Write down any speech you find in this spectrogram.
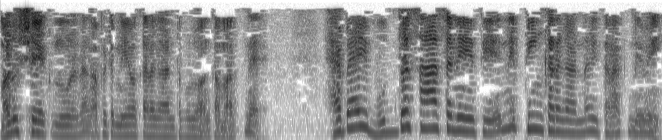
මිනිස්සෙක් නුවණ නම් අපිට මේව කරගන්න පුළුවන් කමක් නැහැ. හැබැයි බුද්ධ ශාසනයේ තියෙන්නේ පින් කරගන්න විතරක් නෙවෙයි.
